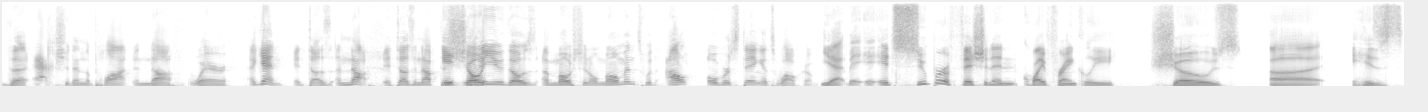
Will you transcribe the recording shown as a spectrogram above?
the action and the plot enough where again it does enough it does enough to It- show the- you those emotional moments without overstaying its welcome Yeah, it, it's super efficient and quite frankly shows uh, his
